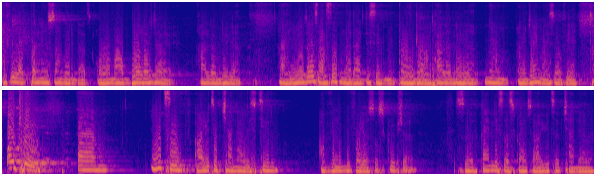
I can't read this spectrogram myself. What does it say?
I feel like telling somebody that, oh, my apology. Hallelujah. Ah, you just accept me that this evening. Praise God. Hallelujah. Me, I'm, I'm enjoying myself here. Okay. Um, YouTube, our YouTube channel is still available for your subscription. So kindly subscribe to our YouTube channel.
